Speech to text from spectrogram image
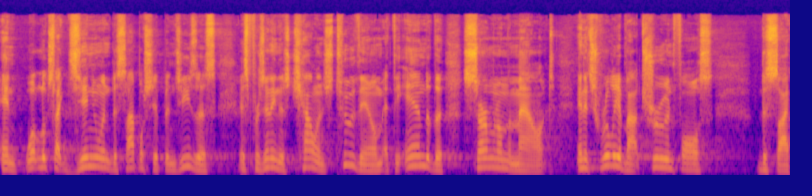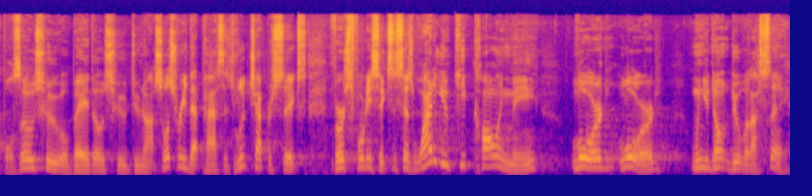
and what looks like genuine discipleship, and Jesus is presenting this challenge to them at the end of the Sermon on the Mount, and it's really about true and false disciples, those who obey, those who do not. So let's read that passage. Luke chapter 6, verse 46, it says, Why do you keep calling me Lord, Lord, when you don't do what I say?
